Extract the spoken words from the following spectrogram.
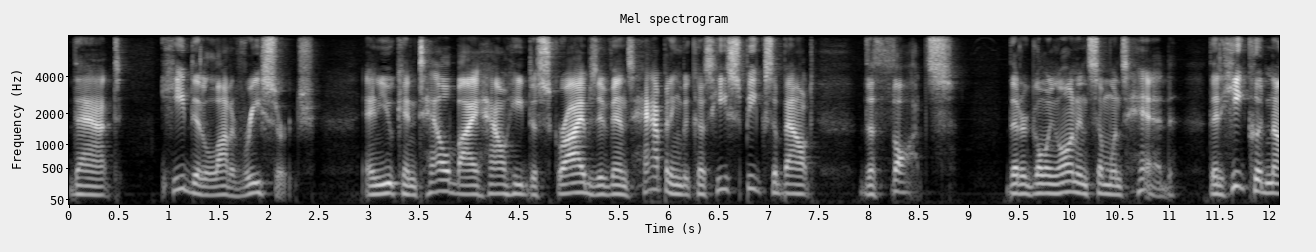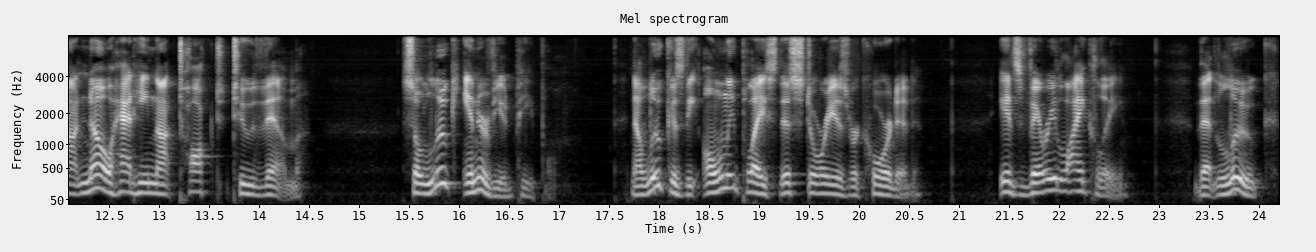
that he did a lot of research. And you can tell by how he describes events happening because he speaks about the thoughts that are going on in someone's head that he could not know had he not talked to them. So Luke interviewed people. Now, Luke is the only place this story is recorded. It's very likely that Luke,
